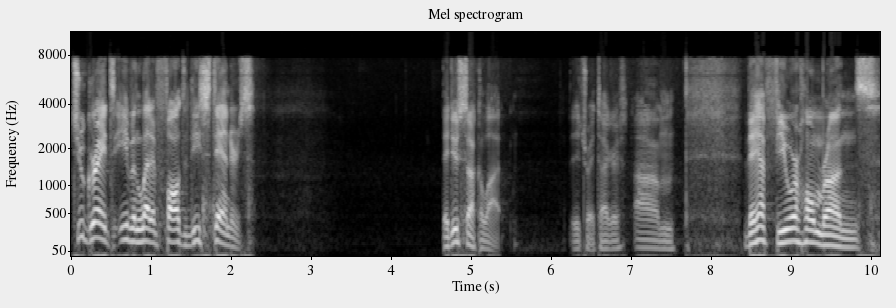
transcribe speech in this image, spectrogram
too great to even let it fall to these standards. They do suck a lot, the Detroit Tigers. Um, they have fewer home runs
